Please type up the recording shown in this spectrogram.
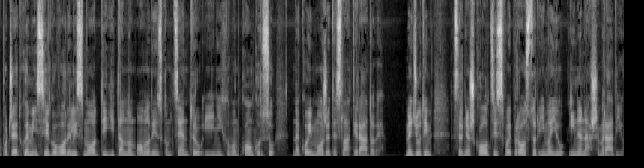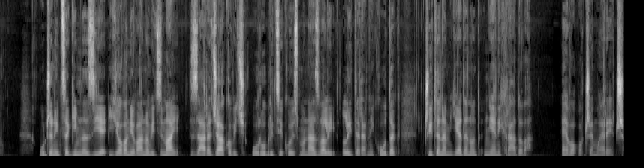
Na početku emisije govorili smo o digitalnom omladinskom centru i njihovom konkursu na koji možete slati radove. Međutim, srednjoškolci svoj prostor imaju i na našem radiju. Učenica gimnazije Jovan Jovanović Zmaj, Zara Đaković, u rubrici koju smo nazvali Literarni kutak, čita nam jedan od njenih radova. Evo o čemu je reč.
